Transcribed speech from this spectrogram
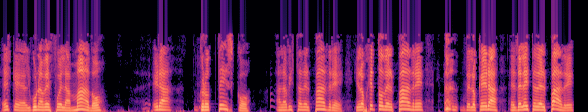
él que alguna vez fue el amado, era grotesco a la vista del Padre. Y el objeto del Padre, de lo que era el deleite del Padre,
